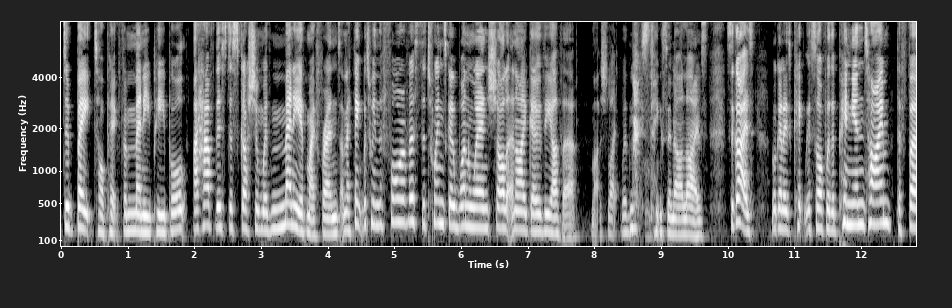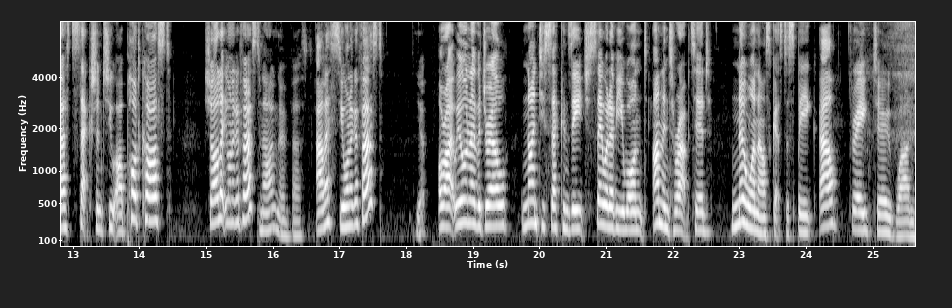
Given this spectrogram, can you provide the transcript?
debate topic for many people. I have this discussion with many of my friends, and I think between the four of us, the twins go one way and Charlotte and I go the other, much like with most things in our lives. So, guys, we're going to kick this off with opinion time, the first section to our podcast. Charlotte, you want to go first? No, I'm going first. Alice, you want to go first? Yep. All right, we all know the drill 90 seconds each, say whatever you want, uninterrupted. No one else gets to speak. Al, three, two, one.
